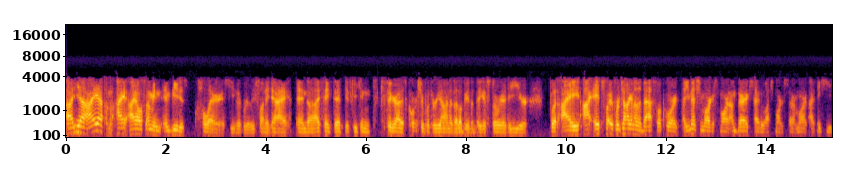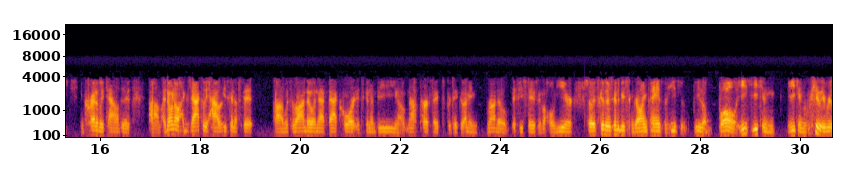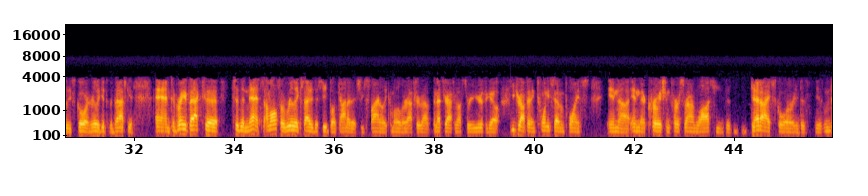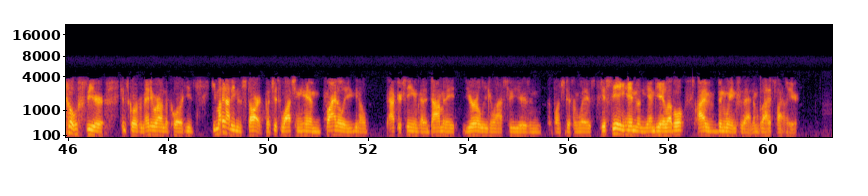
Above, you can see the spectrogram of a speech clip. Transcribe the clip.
Uh, yeah, I, um, I, I also, I mean, Embiid is hilarious. He's a really funny guy, and uh, I think that if he can figure out his courtship with Rihanna, that'll be the biggest story of the year. But I, I, it's if we're talking on the basketball court, uh, you mentioned Marcus Smart. I'm very excited to watch Marcus Smart. I think he's incredibly talented. Um, I don't know exactly how he's going to fit uh, with Rondo in that backcourt. It's going to be, you know, not perfect, particularly. I mean, Rondo if he stays there the whole year, so it's good. There's going to be some growing pains, but he's he's a bull. He he can he can really really score and really get to the basket. And to bring it back to to the Nets, I'm also really excited to see Bogdanovic. He's finally come over after about the Nets drafted about three years ago. He dropped I think 27 points in uh, in their Croatian first round loss. He's a dead eye scorer. He does he has no fear. Can score from anywhere on the court. He's he might not even start, but just watching him finally, you know, after seeing him kind of dominate EuroLeague in the last few years in a bunch of different ways, just seeing him on the NBA level, I've been waiting for that, and I'm glad it's finally here.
